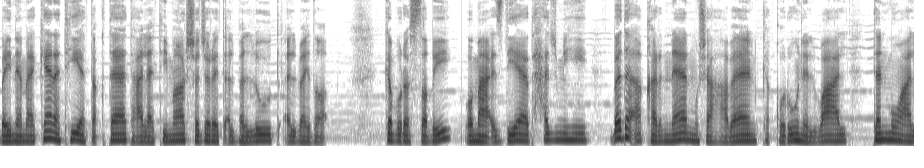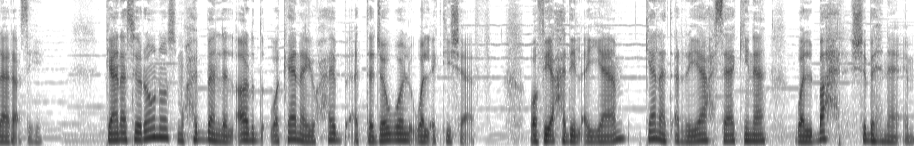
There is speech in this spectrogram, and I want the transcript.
بينما كانت هي تقتات على ثمار شجرة البلوط البيضاء. كبر الصبي ومع ازدياد حجمه بدأ قرنان مشعبان كقرون الوعل تنمو على رأسه. كان سيرونوس محبا للأرض وكان يحب التجول والاكتشاف. وفي أحد الأيام كانت الرياح ساكنة والبحر شبه نائم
